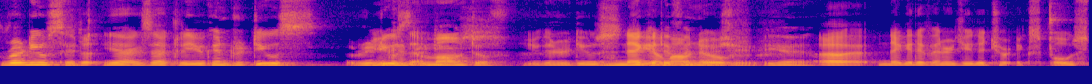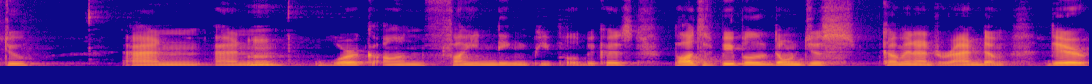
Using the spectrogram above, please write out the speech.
reduce it. yeah exactly. You can reduce reduce the amount of you can reduce negative the energy. Of yeah. uh, negative energy that you're exposed to and and Hmm. work on finding people because positive people don't just come in at random. There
